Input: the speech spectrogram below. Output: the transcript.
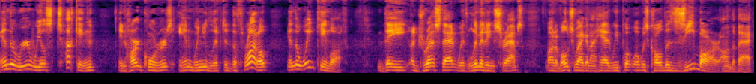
and the rear wheels tucking in hard corners and when you lifted the throttle and the weight came off. They addressed that with limiting straps. On a Volkswagen I had, we put what was called a Z bar on the back,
